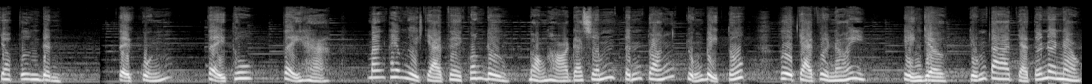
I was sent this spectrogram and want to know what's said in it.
cho Vương Đình. Tệ Quẩn, Tệ Thu, Tệ Hạ mang theo người chạy về con đường, bọn họ đã sớm tính toán chuẩn bị tốt, vừa chạy vừa nói: "Hiện giờ chúng ta chạy tới nơi nào?"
